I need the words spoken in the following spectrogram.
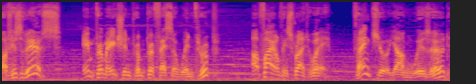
What is this? Information from Professor Winthrop? I'll file this right away. Thank you, young wizard.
